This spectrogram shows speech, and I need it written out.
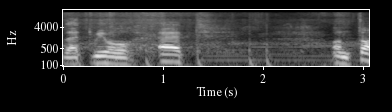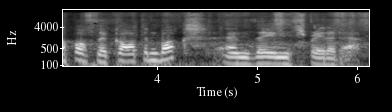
that we will add on top of the carton box and then spread it out.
